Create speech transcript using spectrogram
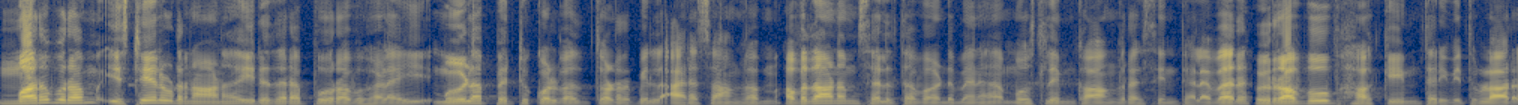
மறுபுறம் இஸ்ரேலுடனான இருதரப்பு உறவுகளை மீளப் பெற்றுக்கொள்வது தொடர்பில் அரசாங்கம் அவதானம் செலுத்த வேண்டும் என முஸ்லிம் காங்கிரசின் தலைவர் ரவூப் ஹக்கீம் தெரிவித்துள்ளார்.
